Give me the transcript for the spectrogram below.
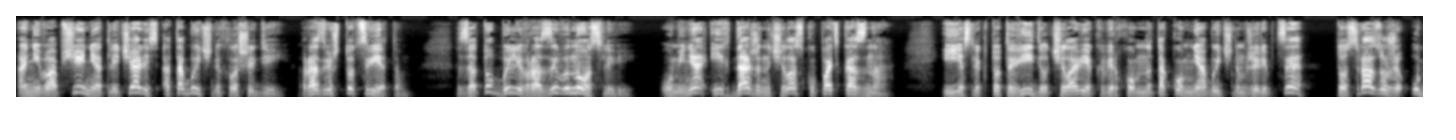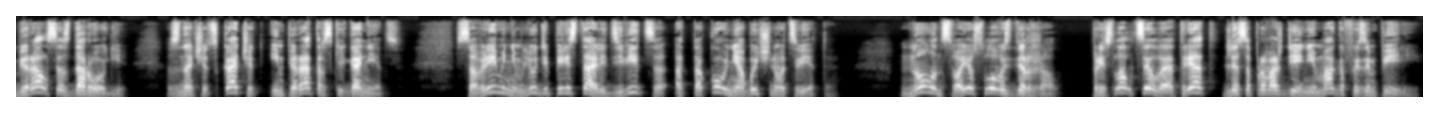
Они вообще не отличались от обычных лошадей, разве что цветом. Зато были в разы выносливей. У меня их даже начала скупать казна. И если кто-то видел человека верхом на таком необычном жеребце, то сразу же убирался с дороги. Значит, скачет императорский гонец. Со временем люди перестали дивиться от такого необычного цвета. Нолан свое слово сдержал прислал целый отряд для сопровождения магов из Империи.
